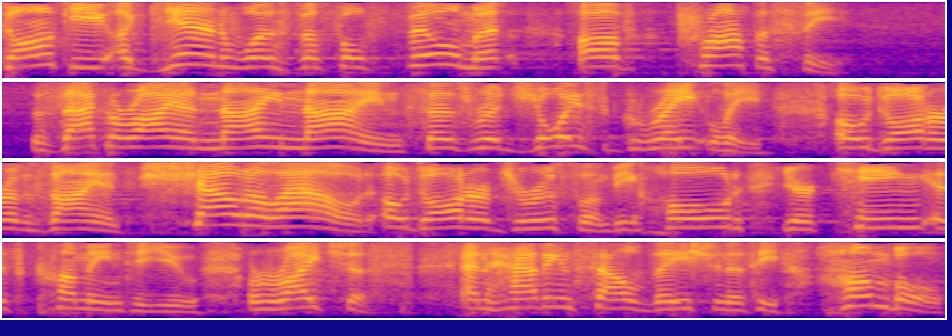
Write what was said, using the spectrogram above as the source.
donkey, again, was the fulfillment of prophecy. Zechariah 9 9 says, Rejoice greatly, O daughter of Zion. Shout aloud, O daughter of Jerusalem. Behold, your king is coming to you, righteous and having salvation is he, humble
